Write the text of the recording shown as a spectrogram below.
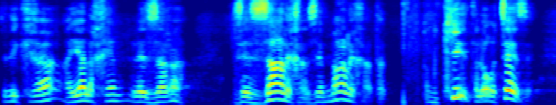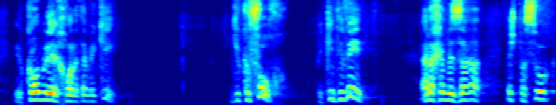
זה נקרא, היה לכם לזרה. זה זר לך, זה מר לך, אתה, אתה מקיא, אתה לא רוצה את זה. במקום לאכול אתה מקיא. בדיוק הפוך, מקיא טבעית. היה לכם לזרה. יש פסוק,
